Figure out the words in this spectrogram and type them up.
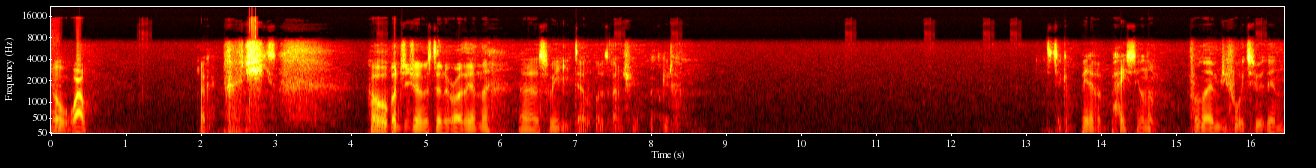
Oh, wow. Okay, jeez. Whole bunch of Germans doing it right at the end there. Uh, so we dealt loads of damage. That's good. To take a bit of a pacing on them from the MG42 at the end.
